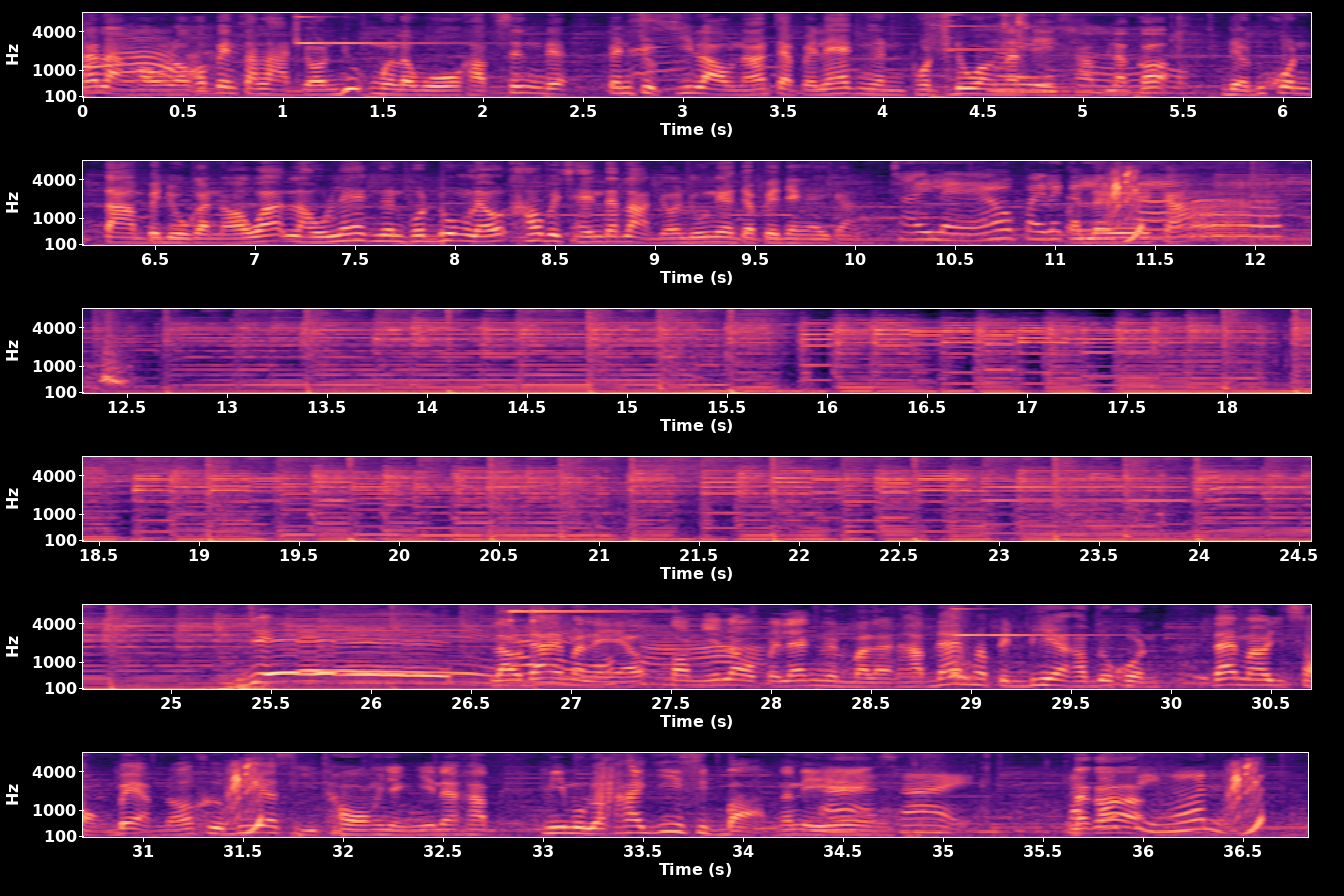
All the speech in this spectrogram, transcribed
ด้านหลังของเราก็เป็นตลาดย้อนยุคเมืองละโวครับ ซึ่งเดี๋ยวเป็นจุดที่เรานะจะไปแลกเงินพดด้วงนั่นเองครับใช่ค่ะแล้วก็เดี๋ยวทุกคนตามไปดูกันเนาะว่าเราแลกเงินพดด้วงแล้วเข้าไปใช้ในตลาดย้อนยุคเนี่ยจะเป็นยังไงกันใช่แล้วไปเลยไปกันเลเลยยครัค่ะบเย้ เราได้มาแล้ว ตอนนี้เราไปแลกเงินมาแล้วนะครับ ได้มาเป็นเบี้ยครับทุกคน ได้มาสองแบบเนาะ คือเบี้ยสีทองอย่างนี้นะครับ มีมูลค่า 20 บาทนั่นเองอ่าใช่ แล้แล้ววก็ก็สีเงิน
